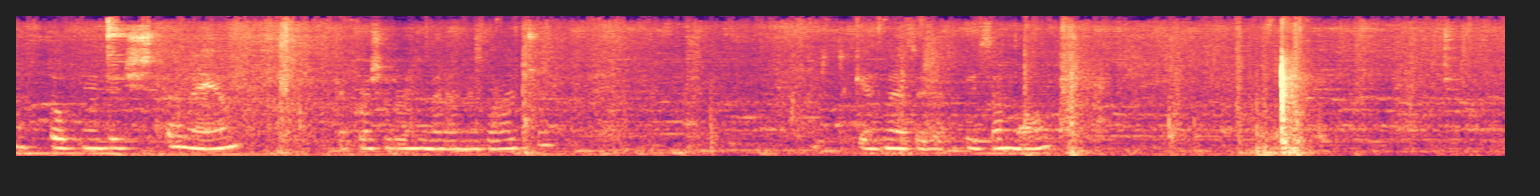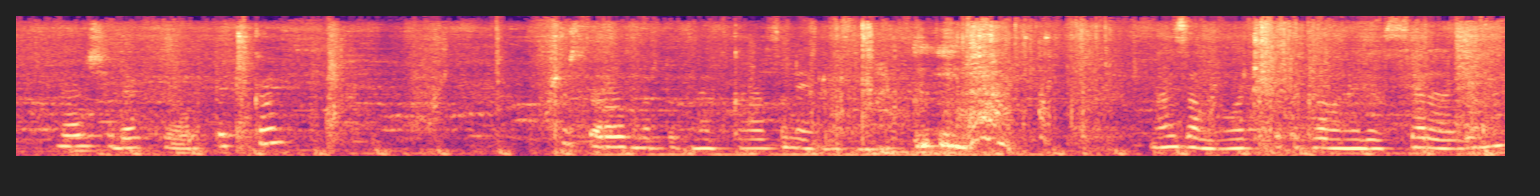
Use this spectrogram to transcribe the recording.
Наступні йдуть штани. Також розміру не бачу. Такий знизу є такий замок. Далі йде курточка. Щось розмір тут не вказаний, я не знаю. На замочку така вона йде зсередини.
